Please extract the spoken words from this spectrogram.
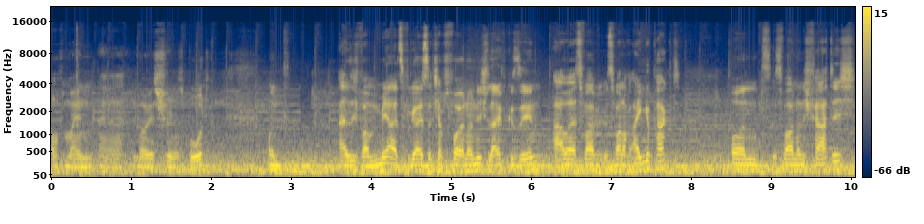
auf mein äh, neues, schönes Boot. Und also ich war mehr als begeistert. Ich habe es vorher noch nicht live gesehen, aber es war, es war noch eingepackt und es war noch nicht fertig.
